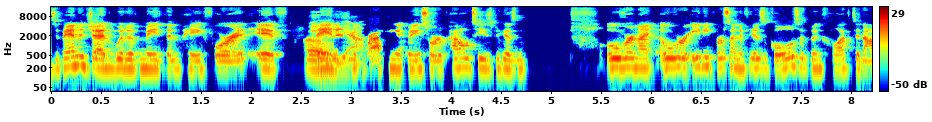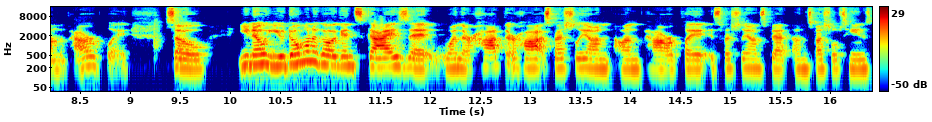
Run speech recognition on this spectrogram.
Zibanejad would have made them pay for it if oh, they ended yeah. up racking up any sort of penalties because over overnight over 80% of his goals have been collected on the power play. So, you know, you don't want to go against guys that when they're hot, they're hot, especially on on power play, especially on spe- on special teams.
